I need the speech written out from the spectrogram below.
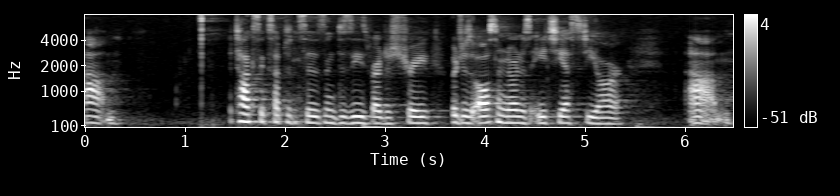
um, Toxic Substances and Disease Registry, which is also known as ATSDR. Um,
